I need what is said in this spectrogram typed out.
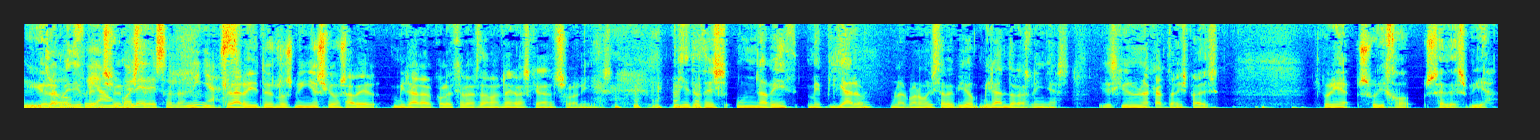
Y yo, era medio fui a un cole de solo niñas. Claro, y entonces los niños íbamos a ver, mirar al colegio de las damas negras que eran solo niñas. y entonces una vez me pillaron, un hermano marista me pilló mirando a las niñas. Y le escribieron una carta a mis padres. Y ponía, su hijo se desvía.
